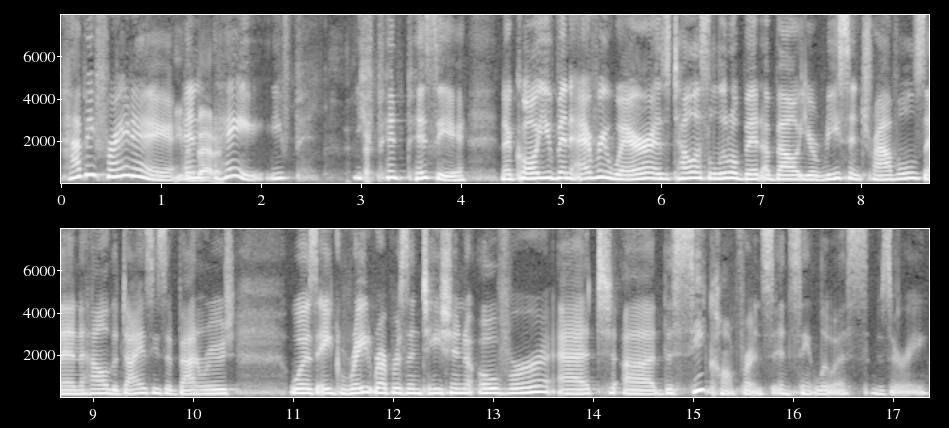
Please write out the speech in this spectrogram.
Happy Friday. Even and better. hey, you've been, you've been busy. Nicole, you've been everywhere. As tell us a little bit about your recent travels and how the Diocese of Baton Rouge was a great representation over at uh, the Seek conference in St. Louis, Missouri.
